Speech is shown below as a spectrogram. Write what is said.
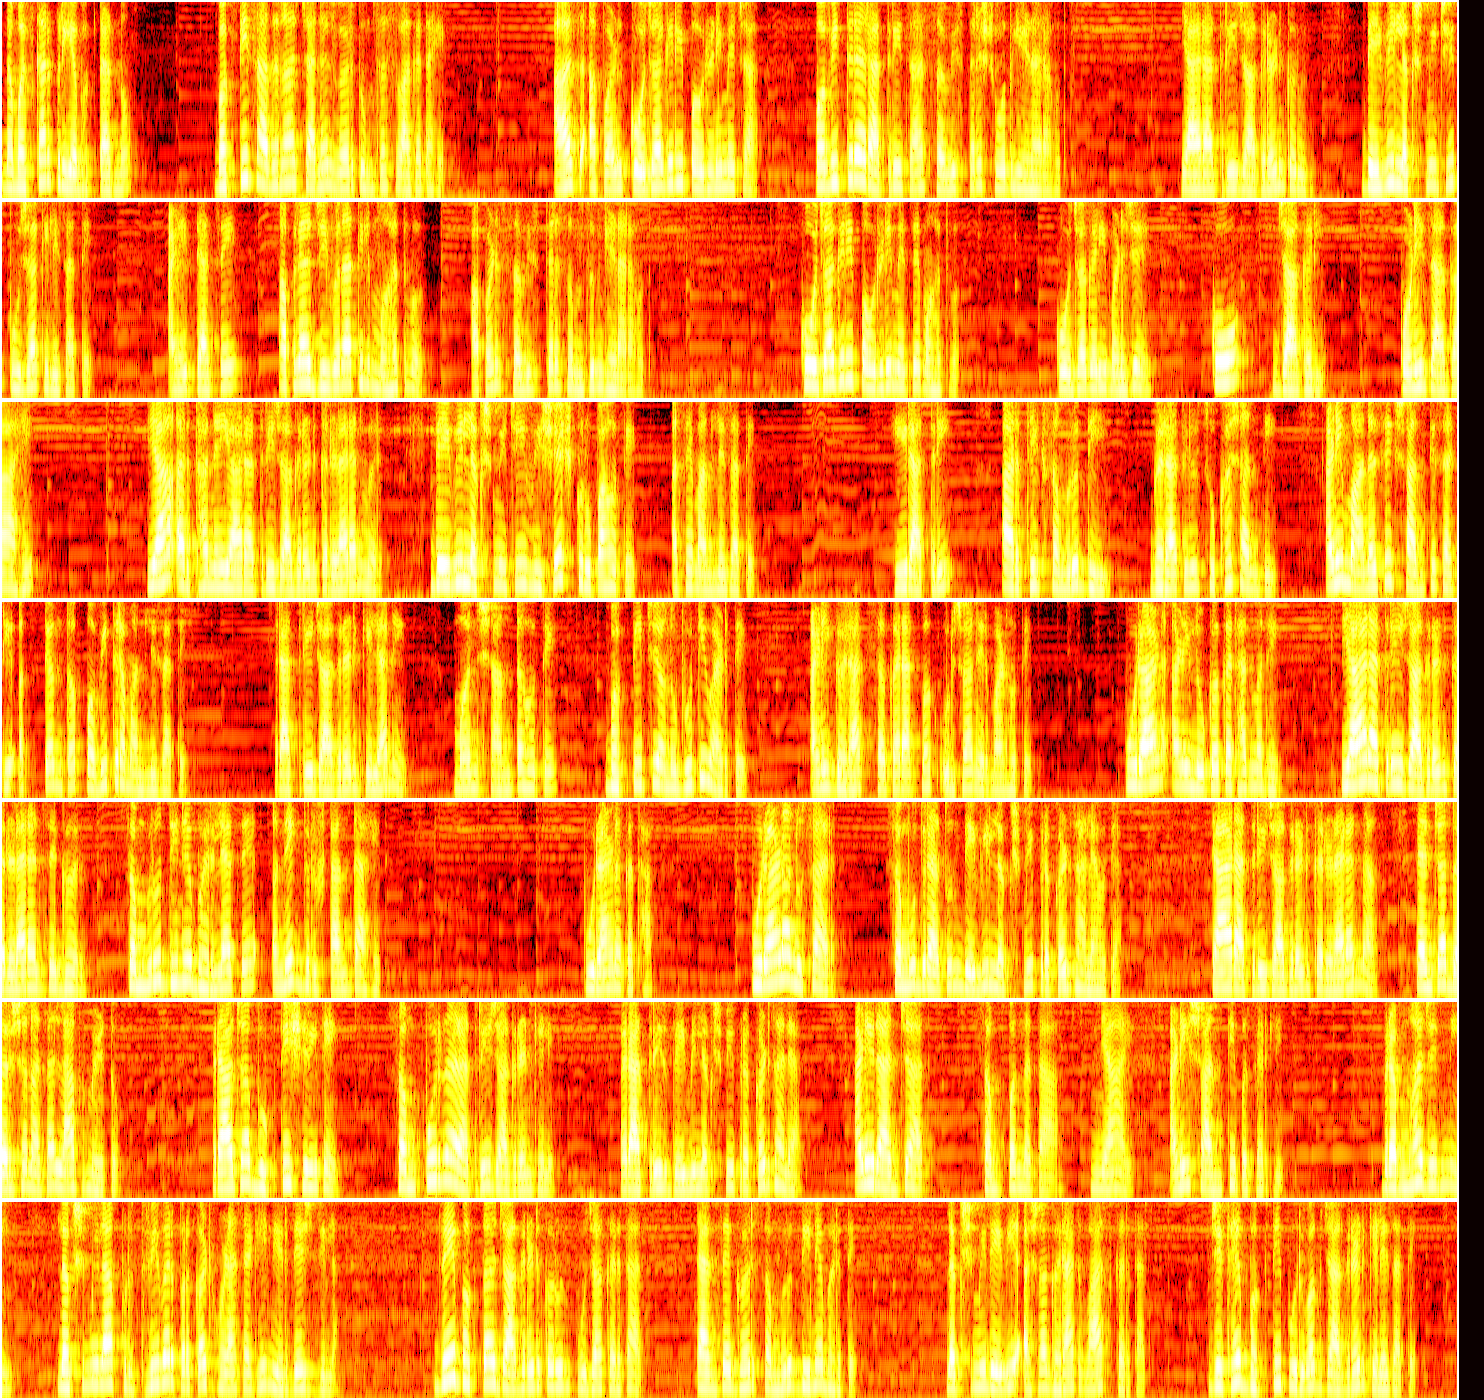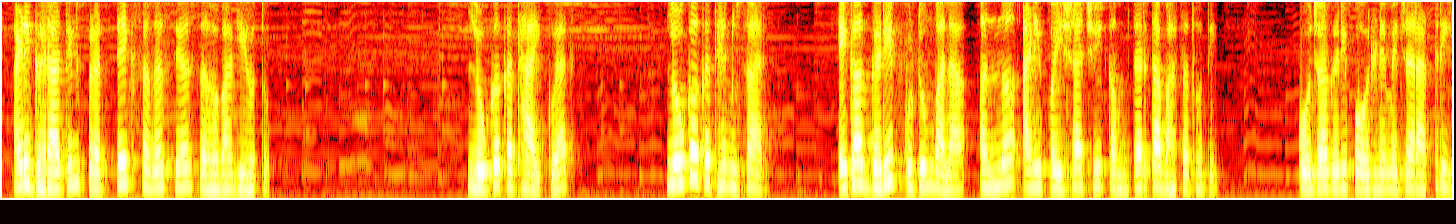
नमस्कार प्रिय भक्तांनो. भक्ती साधना चॅनलवर तुमचं स्वागत आहे. आज आपण कोजागिरी पौर्णिमेच्या पवित्र रात्रीचा सविस्तर शोध घेणार आहोत. या रात्री जागरण करून देवी लक्ष्मीची पूजा केली जाते आणि त्याचे आपल्या जीवनातील महत्त्व आपण सविस्तर समजून घेणार आहोत. कोजागिरी पौर्णिमेचे महत्त्व. कोजागरी म्हणजे को जागरी. कोणी जागा आहे या अर्थाने या रात्री जागरण करणाऱ्यांवर देवी लक्ष्मीची विशेष कृपा होते असे मानले जाते. ही रात्री आर्थिक समृद्धी घरातील सुखशांती आणि मानसिक शांतीसाठी अत्यंत पवित्र मानली जाते. रात्री जागरण केल्याने मन शांत होते भक्तीची अनुभूती वाढते आणि घरात सकारात्मक ऊर्जा निर्माण होते. पुराण आणि लोककथांमध्ये या रात्री जागरण करणाऱ्यांचे घर समृद्धीने भरल्याचे अनेक दृष्टांत आहेत. पुराणकथा. पुराणानुसार समुद्रातून देवी लक्ष्मी प्रकट झाल्या होत्या. त्या रात्री जागरण करणाऱ्यांना त्यांच्या दर्शनाचा लाभ मिळतो. राजा भुक्तिश्रीने संपूर्ण रात्री जागरण केले. रात्रीच देवी लक्ष्मी प्रकट झाल्या आणि राज्यात संपन्नता न्याय आणि शांती पसरली. ब्रह्माजींनी लक्ष्मीला पृथ्वीवर प्रकट होण्यासाठी निर्देश दिला. जे भक्त जागरण करून पूजा करतात त्यांचे घर समृद्धीने भरते. लक्ष्मी देवी अशा घरात वास करतात जिथे भक्तिपूर्वक जागरण केले जाते आणि घरातील प्रत्येक सदस्य सहभागी होतो. लोककथा ऐकूयात. लोककथेनुसार एका गरीब कुटुंबाला अन्न आणि पैशाची कमतरता भासत होती. कोजागरी पौर्णिमेच्या रात्री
